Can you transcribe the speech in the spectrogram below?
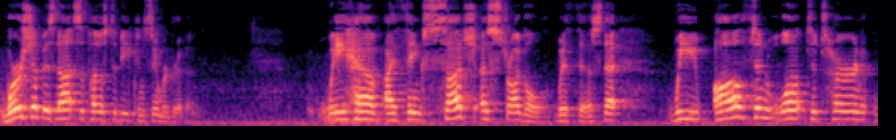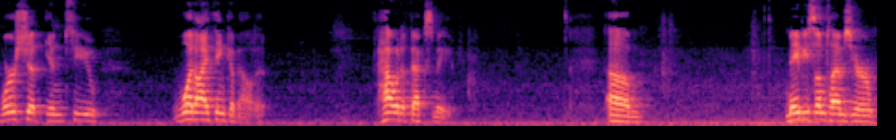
Worship is not supposed to be consumer driven we have, I think, such a struggle with this that we often want to turn worship into what I think about it, how it affects me. Um, maybe sometimes your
